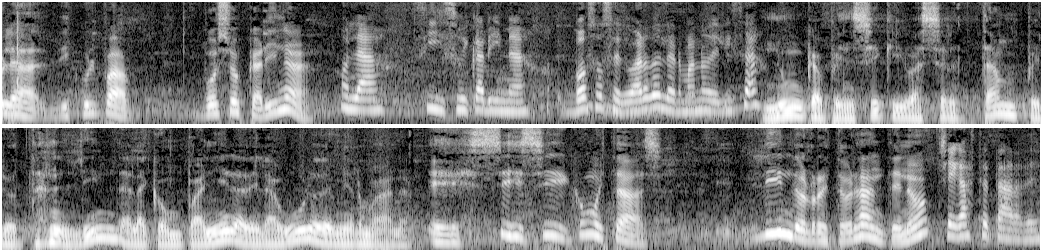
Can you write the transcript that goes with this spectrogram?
Hola, disculpa, ¿vos sos Karina? Hola, sí, soy Karina. ¿Vos sos Eduardo, el hermano de Lisa? Nunca pensé que iba a ser tan pero tan linda la compañera de laburo de mi hermana. Eh, sí, sí, ¿cómo estás? Lindo el restaurante, ¿no? Llegaste tarde.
